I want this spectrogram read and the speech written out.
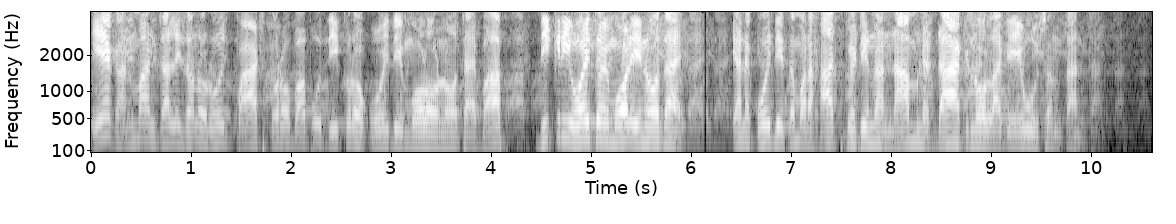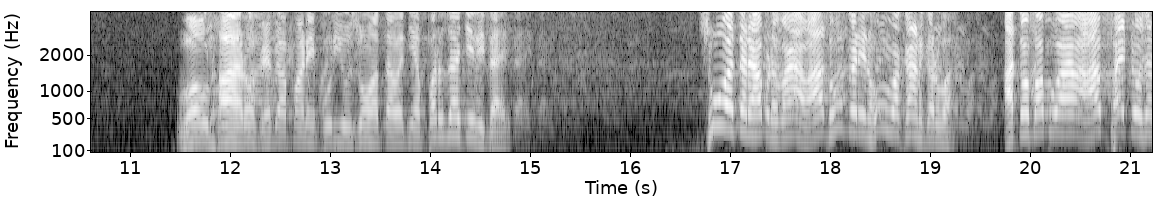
એક હનુમાન ચાલીસાનો રોજ પાઠ કરો બાપુ, દીકરો કોઈ દી મોળો ન થાય. બાપ, દીકરી હોય તોય મોળી ન થાય. એને કોઈ દી તમારા હાથ પેઢીના નામને ડાઘ ન લાગે એવું સંતાન થાય. વહુ હારો ભેગા પાણી પૂર્યું, શું હતા હોય ત્યાં પરજા જેવી થાય? શું અત્યારે આપણે વાત શું કરીને શું વખાણ કરવા? આ તો બાપુ આ આ ફાયટો છે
